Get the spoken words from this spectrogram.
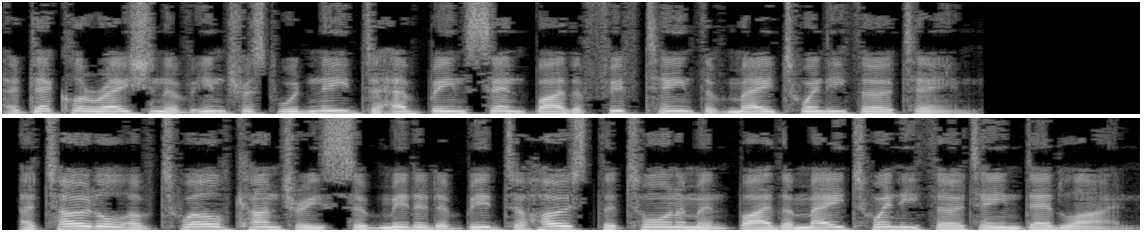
a declaration of interest would need to have been sent by 15 May 2013. A total of 12 countries submitted a bid to host the tournament by the May 2013 deadline,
